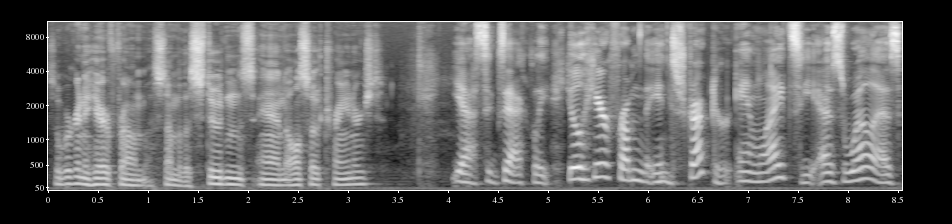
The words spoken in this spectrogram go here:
So, we're going to hear from some of the students and also trainers. Yes, exactly. You'll hear from the instructor, Ann Lightsey, as well as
